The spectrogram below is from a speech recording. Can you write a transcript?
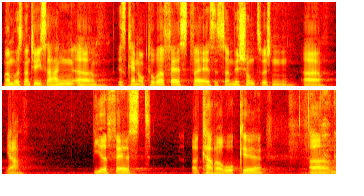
Man muss natürlich sagen, äh, ist kein Oktoberfest, weil es ist so eine Mischung zwischen äh, ja, Bierfest, äh, Karaoke, ähm,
